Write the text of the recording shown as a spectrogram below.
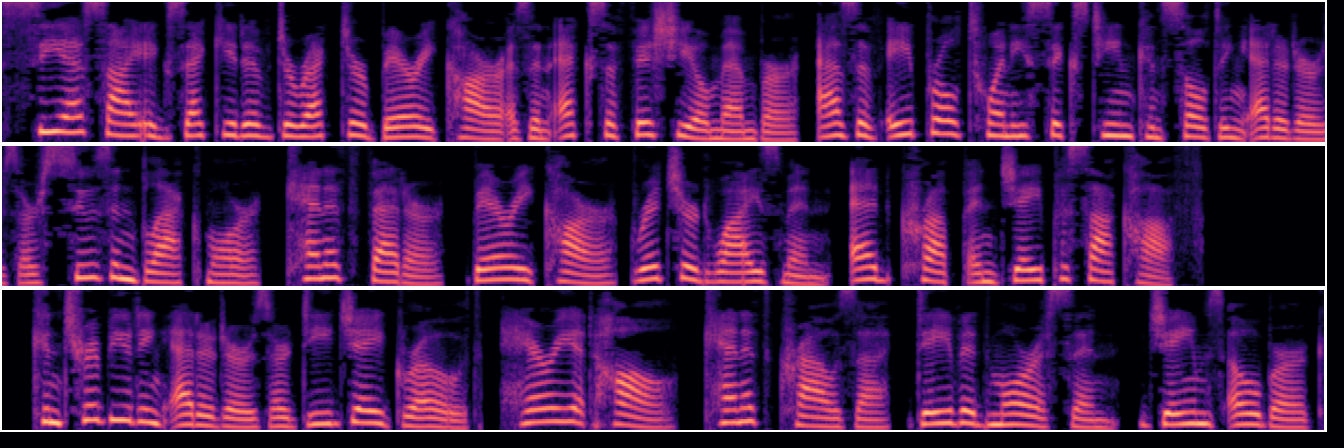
CSI Executive Director Barry Karr is an ex officio member. As of April 2016, consulting editors are Susan Blackmore, Kenneth Feder, Barry Karr, Richard Wiseman, Ed Krupp, and Jay Pasachoff. Contributing editors are DJ Grothe, Harriet Hall, Kenneth Krause, David Morrison, James Oberg,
